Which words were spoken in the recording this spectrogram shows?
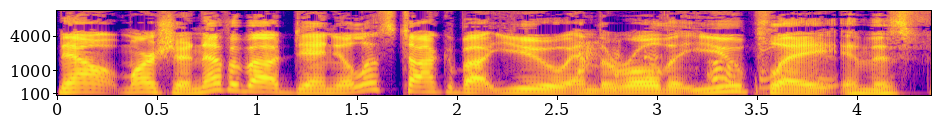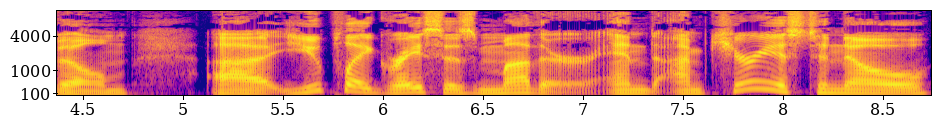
Now, Marsha, enough about Daniel. Let's talk about you and the role that you oh, play you. in this film. Uh, you play Grace's mother, and I'm curious to know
